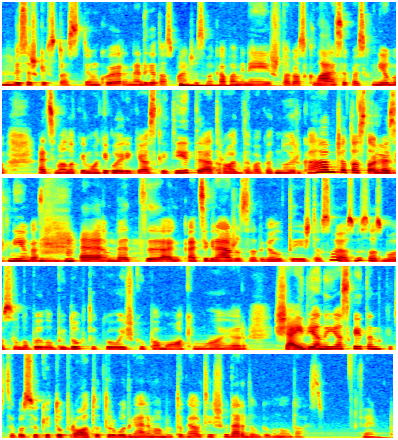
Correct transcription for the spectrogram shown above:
Visiškai su to sutinku ir netgi tos pačios, va, ką paminėjai iš tokios klasikos knygų, atsimenu, kai mokykloje reikėjo skaityti, atrodavo, kad nu ir kam čia tos tokios yeah. knygos. e, bet e, atsigręžus atgal, tai iš tiesų jos visos buvo su labai labai daug tokių aiškių pamokymų ir šiai dienai jas skaitant, kaip sakau, su kitų protų turbūt galima būtų gauti iš jų dar daugiau naudos. Taip.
